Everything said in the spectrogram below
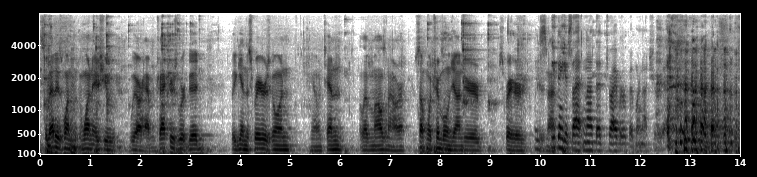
So that is one, one issue we are having. Tractors work good, but again, the sprayer is going, you know, 10, 11 miles an hour. Something with Trimble and John Deere sprayer We is we think it's that, not that driver, but we're not sure yet.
